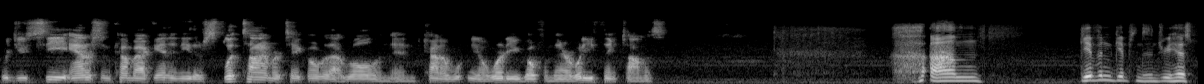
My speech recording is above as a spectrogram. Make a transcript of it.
would you see Andersen come back in and either split time or take over that role, and, and kind of you know where do you go from there? What do you think, Thomas? Um, given Gibson's injury history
